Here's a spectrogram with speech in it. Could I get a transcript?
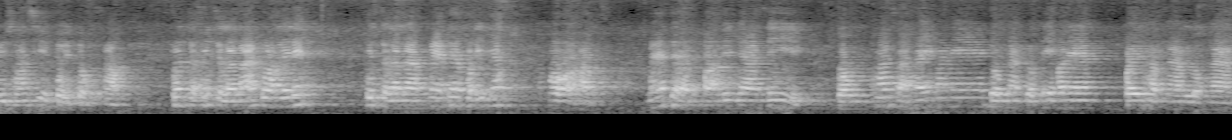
วิชาชีพโดยตรงครับเพื่อจะพิจารณาก่อนเลยเนี่ยพิจารณาแม้แต่ปริญญาพอครับ แม้แต่ปริญญาตรีตรงภาษาไทยมาแน่ตรงงานตรงนี้มาแน่ไปทำงานโรงงาน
